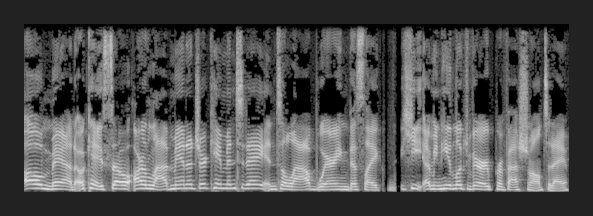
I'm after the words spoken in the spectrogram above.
Oh man. Okay, so our lab manager came in today into lab wearing this like he I mean he looked very professional today.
